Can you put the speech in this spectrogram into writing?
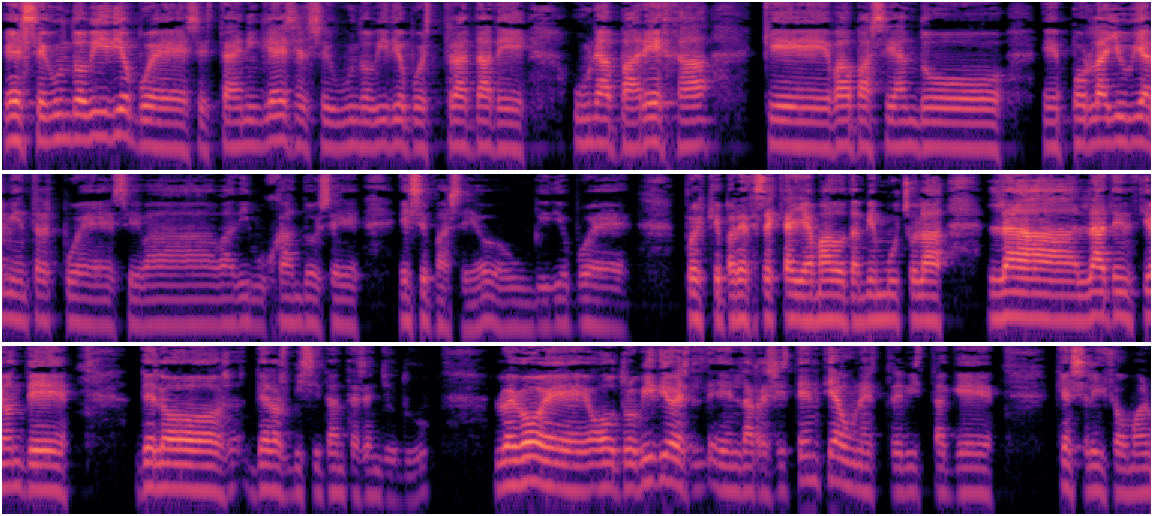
El segundo vídeo, pues está en inglés. El segundo vídeo, pues trata de una pareja que va paseando eh, por la lluvia mientras pues se va, va dibujando ese, ese paseo. Un vídeo pues, pues que parece ser que ha llamado también mucho la, la, atención de, de, los, de los visitantes en YouTube. Luego, eh, otro vídeo es en La Resistencia, una entrevista que, que se le hizo a Omar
